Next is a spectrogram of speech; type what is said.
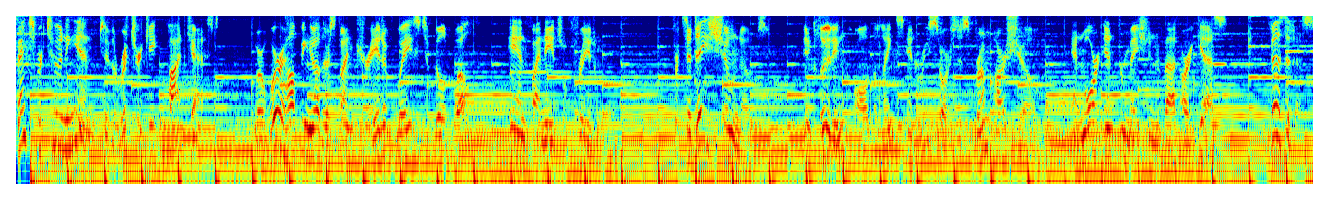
Thanks for tuning in to the Richer Geek podcast, where we're helping others find creative ways to build wealth and financial freedom. For today's show notes, including all the links and resources from our show and more information about our guests, visit us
